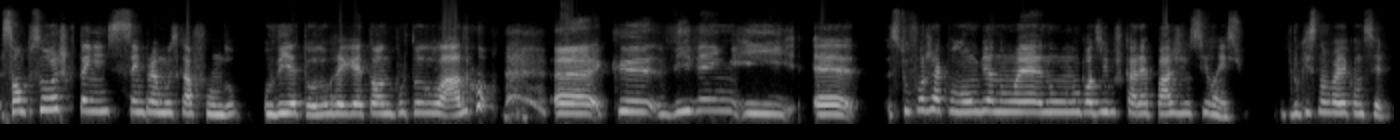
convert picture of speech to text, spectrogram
São pessoas que têm sempre a música a fundo o dia todo, o reggaeton por todo lado, uh, que vivem e uh, se tu fores à Colômbia, não, é, não, não podes ir buscar a paz e o silêncio, porque isso não vai acontecer.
